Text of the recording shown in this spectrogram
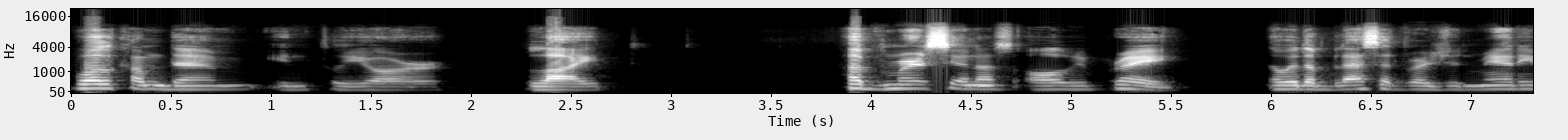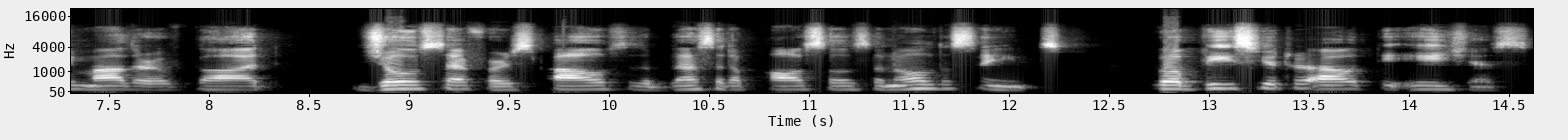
Welcome them into your light. Have mercy on us all, we pray, with the Blessed Virgin Mary, Mother of God, Joseph, her spouse, the blessed apostles, and all the saints who have pleased you throughout the ages,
